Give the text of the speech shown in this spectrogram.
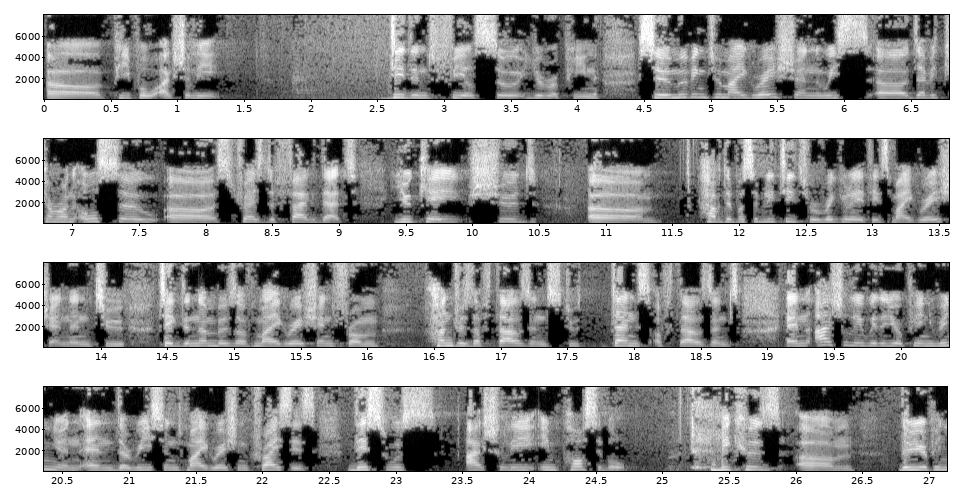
uh, people actually didn't feel so European. So moving to migration, we, uh, David Cameron also uh, stressed the fact that UK should um, have the possibility to regulate its migration and to take the numbers of migration from hundreds of thousands to tens of thousands. And actually, with the European Union and the recent migration crisis, this was actually impossible because um, the European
